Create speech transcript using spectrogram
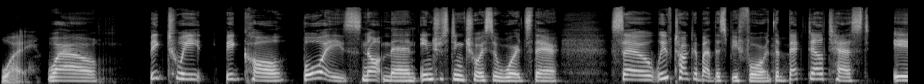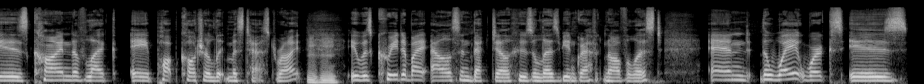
way. Wow. Big tweet, big call. Boys, not men. Interesting choice of words there. So we've talked about this before. The Bechdel test is kind of like a pop culture litmus test, right? Mm-hmm. It was created by Alison Bechdel, who's a lesbian graphic novelist. And the way it works is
